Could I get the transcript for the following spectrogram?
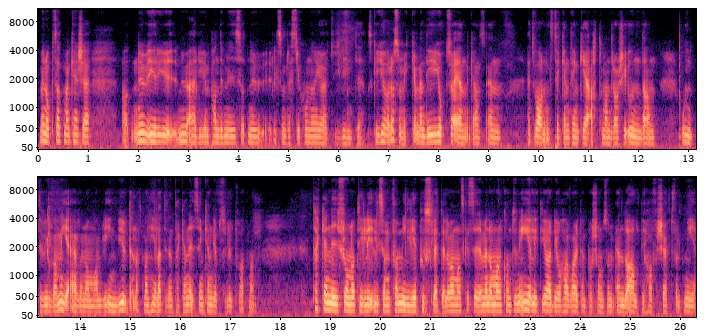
Men också att man kanske, ja, nu, är det ju, nu är det ju en pandemi så att nu liksom restriktionerna gör att vi inte ska göra så mycket. Men det är ju också en, en, ett varningstecken tänker jag att man drar sig undan och inte vill vara med även om man blir inbjuden. Att man hela tiden tackar nej. Sen kan det ju absolut vara att man tackar nej från och till liksom familjepusslet eller vad man ska säga. Men om man kontinuerligt gör det och har varit en person som ändå alltid har försökt följt med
